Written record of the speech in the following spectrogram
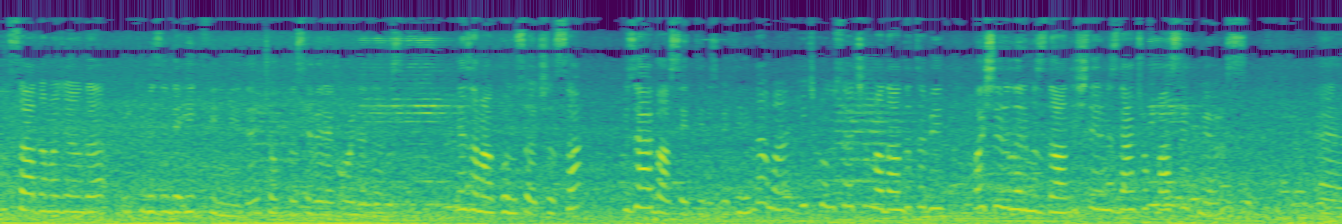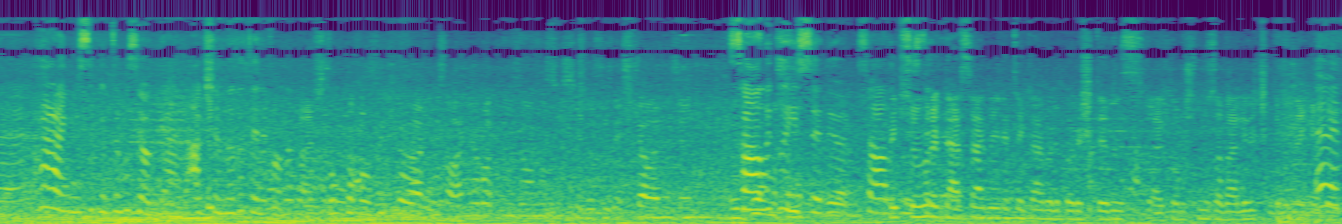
Kutsal Damacana da ikimizin de ilk filmiydi. Çok da severek oynadığımız. Ne zaman konusu açılsa güzel bahsettiğimiz bir filmdi ama hiç konusu açılmadan da tabii başarılarımızdan, işlerimizden çok bahsetmiyoruz. Ee, herhangi bir sıkıntımız yok yani. Akşamda da telefonda konuştuk. Çok da fazla kilo verdiniz. Aynaya baktığınız zaman nasıl hissediyorsunuz eski halinize? Sağlıklı hissediyorum. Sağlıklı Peki son olarak. Ersel Bey'le tekrar böyle barıştığınız, yani konuştuğunuz haberleri çıktı. Bununla ilgili Evet,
